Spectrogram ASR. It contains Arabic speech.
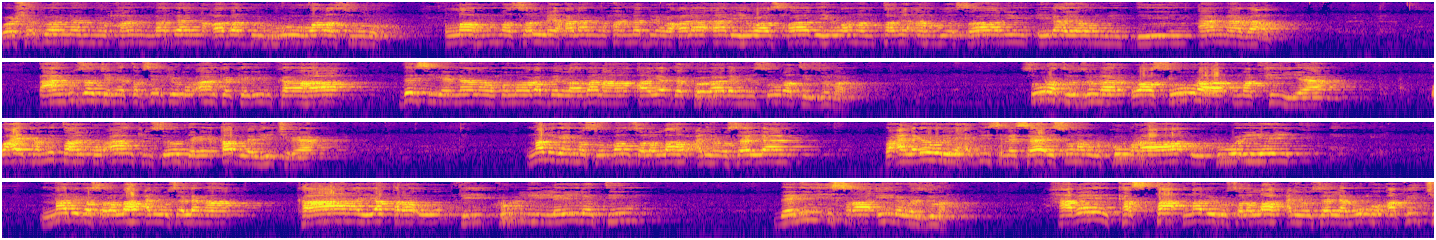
وأشهد أن محمدا عبده ورسوله. اللهم صل على محمد وعلى آله وأصحابه ومن تبعهم بإحسان إلى يوم الدين. أما بعد. عن جزء تفسير القرآن الكريم كاها درسي أننا وقلنا رب اللابنا آيات كورادة من سورة الزمر. سورة الزمر وهي كميتا القرآن كي سيودك قبل الهجرة نبقى إن الصوبان صلى الله عليه وسلم وعلى قول الحديث نساء سنن الكبرى الكورية نبقى صلى الله عليه وسلم كان يقرأ في كل ليلة بني إسرائيل والزمن حبين كستاء نبقى صلى الله عليه وسلم وقو أقيت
